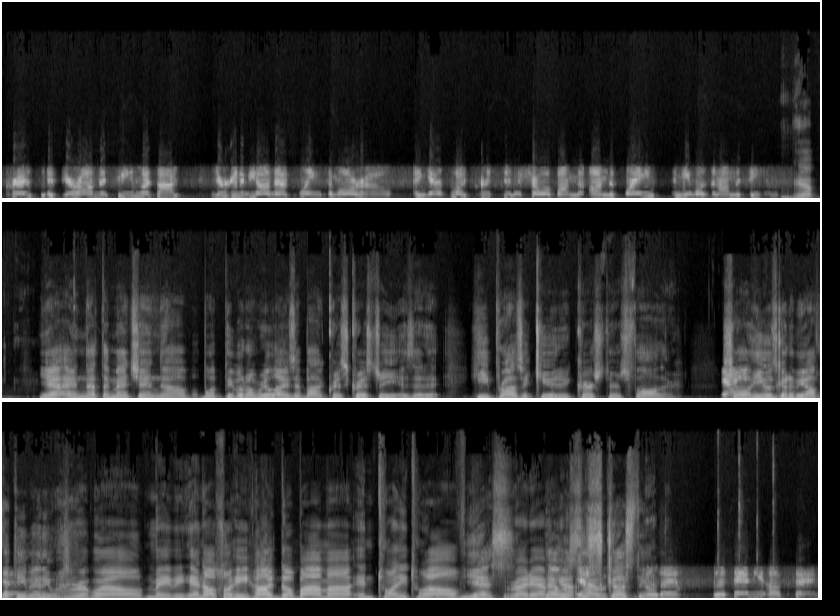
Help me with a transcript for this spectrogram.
Chris, if you're on the team with us, you're going to be on that plane tomorrow. And guess what? Chris didn't show up on the on the plane, and he wasn't on the team. Yep. Yeah, and not to mention uh, what people don't realize about Chris Christie is that it, he prosecuted Kushner's father, Yeah, so he- he was going to be off the team anyway. Well, maybe, and also he hugged Obama in 2012. Yes, Right after- that was yeah, that was- disgusting. So the, the Sandy Hook thing.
